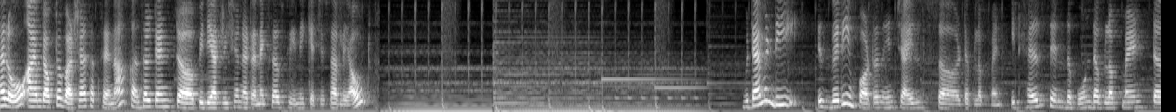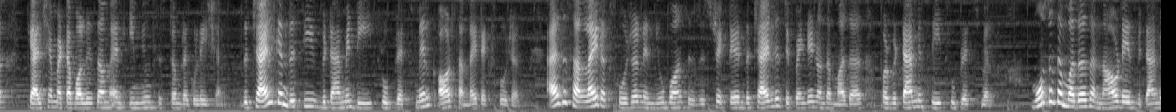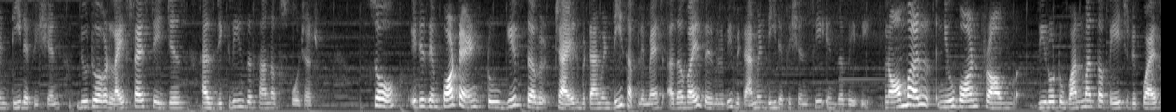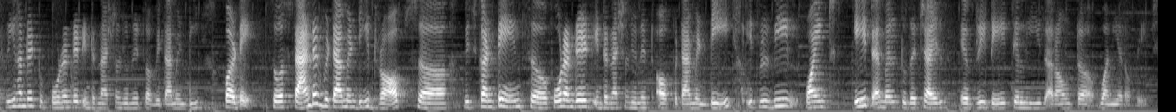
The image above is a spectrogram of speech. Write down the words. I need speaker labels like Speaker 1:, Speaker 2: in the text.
Speaker 1: Hello, I am Dr. Varsha Saxena, consultant uh, pediatrician at Annexus Clinic, HSR Layout. Vitamin D is very important in child's uh, development. It helps in the bone development, uh, calcium metabolism, and immune system regulation. The child can receive vitamin D through breast milk or sunlight exposure. As the sunlight exposure in newborns is restricted, the child is dependent on the mother for vitamin D through breast milk. Most of the mothers are nowadays vitamin D deficient due to our lifestyle changes has decreased the sun exposure. So, it is important to give the child vitamin D supplements otherwise there will be vitamin D deficiency in the baby. Normal newborn from 0 to 1 month of age requires 300 to 400 international units of vitamin D per day. So, a standard vitamin D drops uh, which contains uh, 400 international unit of vitamin D, it will be 0.8 ml to the child every day till he is around uh, 1 year of age.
